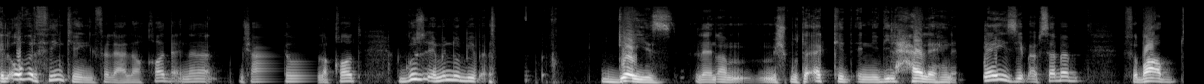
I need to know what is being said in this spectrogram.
ال overthinking في العلاقات ان أنا مش عارف العلاقات جزء منه بيبقى جايز لأن أنا مش متأكد إن دي الحالة هنا. جايز يبقى بسبب في بعض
